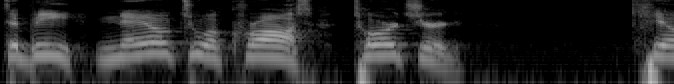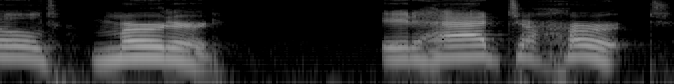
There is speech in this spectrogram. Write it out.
to be nailed to a cross, tortured, killed, murdered. It had to hurt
